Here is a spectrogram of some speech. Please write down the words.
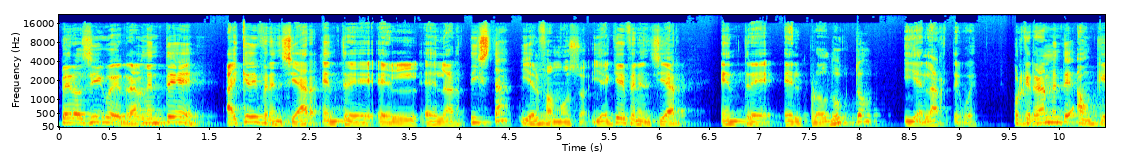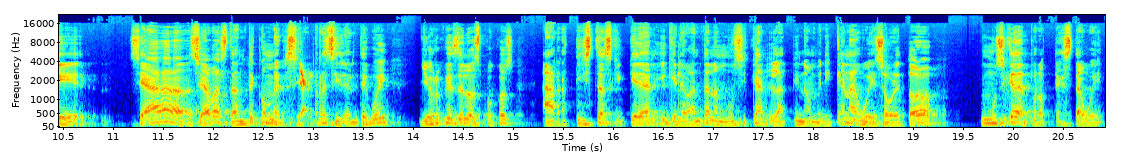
Pero sí, güey, realmente hay que diferenciar entre el, artista y el famoso. Y hay que diferenciar entre el producto y el arte, güey. Porque realmente, aunque sea, sea bastante comercial Residente, güey, yo creo que es de los pocos artistas que quedan y que levantan la música latinoamericana, güey. Sobre todo música de protesta, güey.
